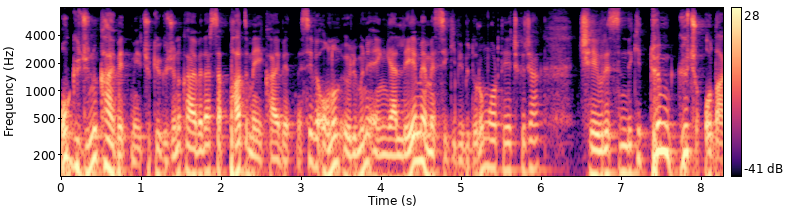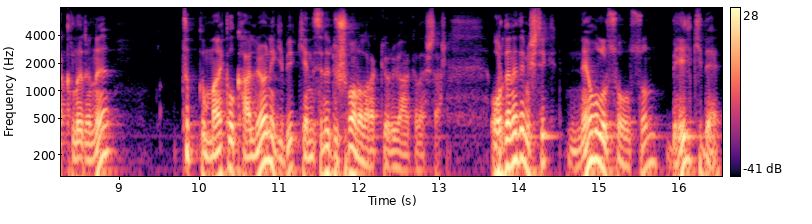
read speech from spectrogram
o gücünü kaybetmeyi çünkü gücünü kaybederse Padme'yi kaybetmesi ve onun ölümünü engelleyememesi gibi bir durum ortaya çıkacak. Çevresindeki tüm güç odaklarını tıpkı Michael Corleone gibi kendisine düşman olarak görüyor arkadaşlar. Orada ne demiştik? Ne olursa olsun belki de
